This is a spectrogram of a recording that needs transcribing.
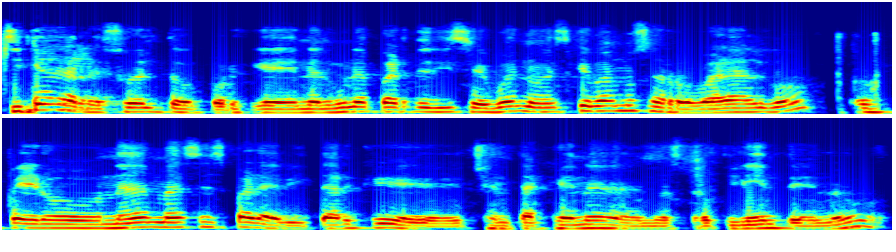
Sí queda resuelto porque en alguna parte dice, bueno, es que vamos a robar algo, pero nada más es para evitar que chantajen a nuestro cliente, ¿no?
